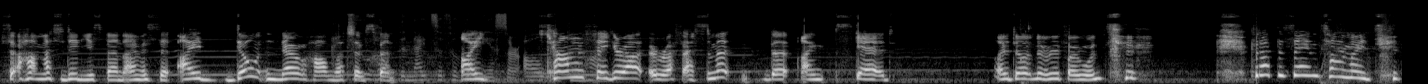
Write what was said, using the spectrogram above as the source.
So how much did you spend? I missed it. I don't know how much I've spent. The I Favonius are all can figure out a rough estimate, but I'm scared. I don't know if I want to. but at the same time, I do.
